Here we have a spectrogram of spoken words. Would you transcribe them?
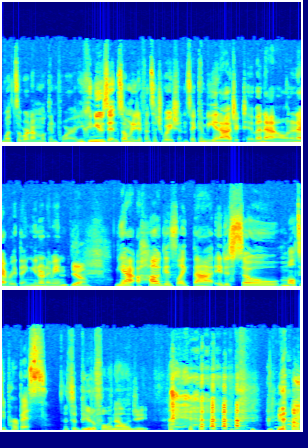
what's the word I'm looking for? You can use it in so many different situations. It can be an adjective, a noun, and everything. You know what I mean? yeah. Yeah, a hug is like that. It is so multi-purpose. That's a beautiful analogy. now,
